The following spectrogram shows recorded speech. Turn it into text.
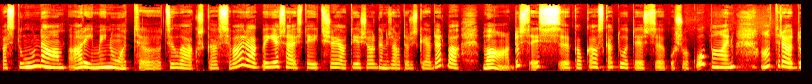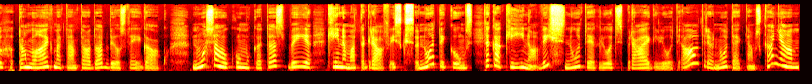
pa stundām, arī minot eh, cilvēkus, kas vairāk bija iesaistīti šajā tieši organizatoriskajā darbā, vārdus. Es eh, kaut kā skatoties uz šo kopainu, atradu tam laikmetam tādu atbilstīgāku nosaukumu, ka tas bija kinematogrāfisks notikums. Tā kā kino viss notiek ļoti spraigi, ļoti ātri ar noteiktām skaņām,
